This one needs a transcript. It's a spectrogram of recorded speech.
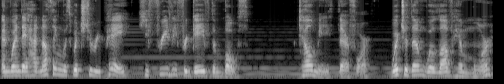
And when they had nothing with which to repay, he freely forgave them both. Tell me, therefore, which of them will love him more?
